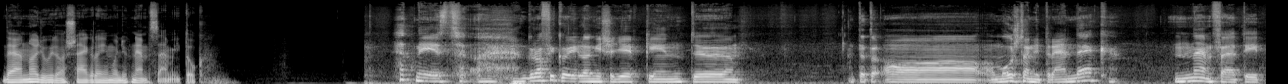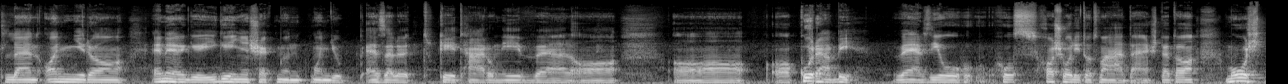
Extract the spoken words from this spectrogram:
de a nagy újdonságra én mondjuk nem számítok. Hát nézd, grafikailag is egyébként tehát a, a mostani trendek nem feltétlen annyira energiaigényesek, mint mondjuk ezelőtt két-három évvel a, a, a korábbi verzióhoz hasonlított váltás. Tehát a most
